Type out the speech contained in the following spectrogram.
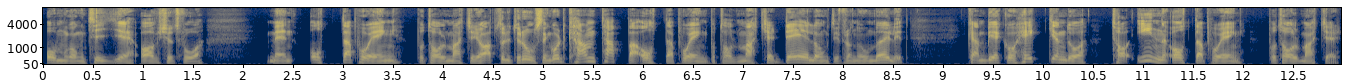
omgång 10 av 22. Men 8 poäng på 12 matcher, ja absolut, Rosengård kan tappa 8 poäng på 12 matcher, det är långt ifrån omöjligt. Kan BK Häcken då ta in 8 poäng på 12 matcher,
